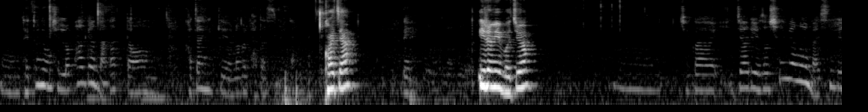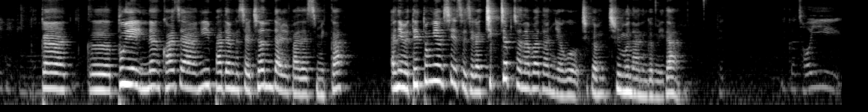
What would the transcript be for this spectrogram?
음, 대통령실로 파견 나갔던 과장님께 연락을 받았습니다. 과장? 네, 이름이 뭐죠? 자리에서 실명을 말씀드리기는 그러니까 그 부에 있는 과장이 받은 것을 전달 받았습니까? 아니면 대통령실에서 제가 직접 전화 받았냐고 지금 질문하는 겁니다. 그러니까 저희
